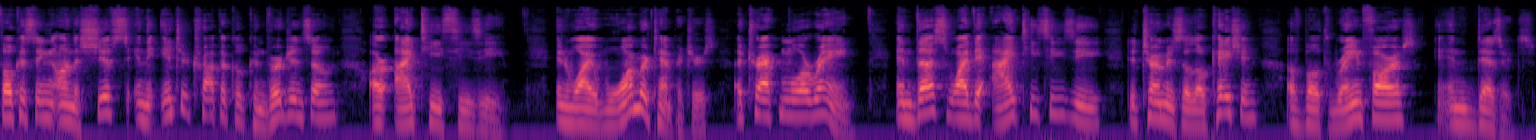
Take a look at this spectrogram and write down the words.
focusing on the shifts in the Intertropical Convergence Zone, or ITCZ, and why warmer temperatures attract more rain, and thus why the ITCZ determines the location of both rainforests and deserts.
